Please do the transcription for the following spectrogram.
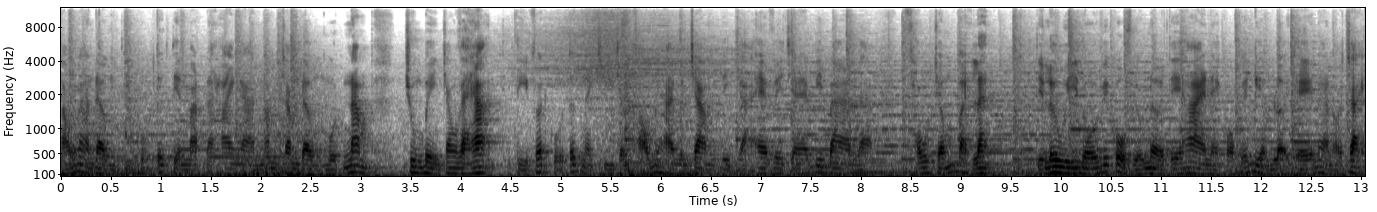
26.000 đồng thì cổ tức tiền mặt là 2.500 đồng một năm trung bình trong dài hạn. Tỷ suất cổ tức là 9.62% định giá EV trên EBITDA là 6.7 lần thì lưu ý đối với cổ phiếu NT2 này có cái điểm lợi thế là nó chạy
